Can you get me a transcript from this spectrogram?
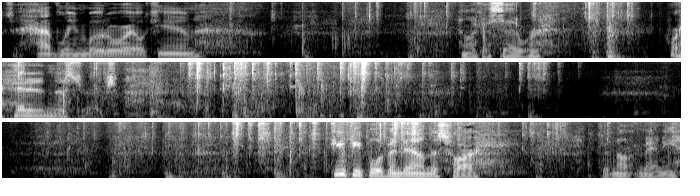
It's a Havoline motor oil can. And like I said, we're we're headed in this direction. Few people have been down this far, but not many.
